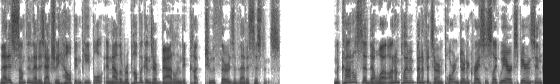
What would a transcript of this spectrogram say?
That is something that is actually helping people, and now the Republicans are battling to cut two thirds of that assistance. McConnell said that while unemployment benefits are important during a crisis like we are experiencing,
